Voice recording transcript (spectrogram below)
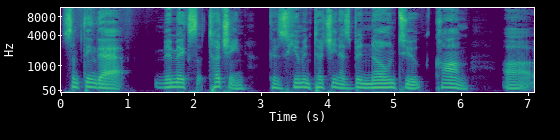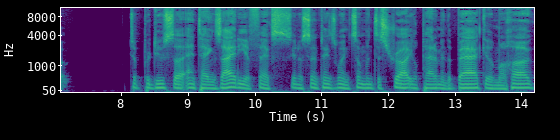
something that mimics touching because human touching has been known to calm, uh, to produce uh, anti-anxiety effects. You know, sometimes when someone's distraught, you'll pat them in the back, give them a hug.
